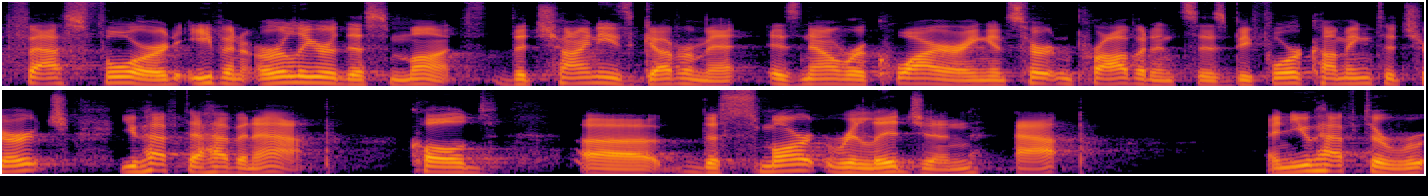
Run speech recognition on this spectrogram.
fast forward, even earlier this month, the Chinese government is now requiring in certain provinces, before coming to church, you have to have an app called uh, the Smart Religion app. And you have to re-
